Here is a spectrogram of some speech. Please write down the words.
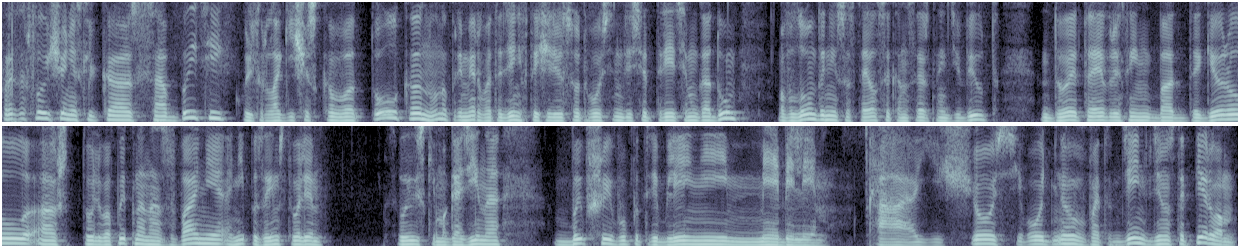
произошло еще несколько событий культурологического толка. Ну, например, в этот день, в 1983 году, в Лондоне состоялся концертный дебют дуэта Everything But The Girl. А что любопытно, название они позаимствовали с вывески магазина, бывшей в употреблении мебели. А еще сегодня, ну, в этот день, в 91-м,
